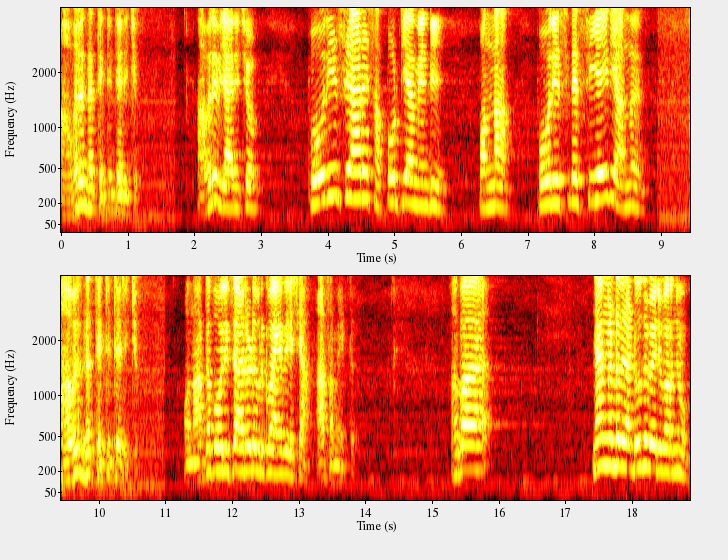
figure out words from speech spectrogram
അവരെന്നെ തെറ്റിദ്ധരിച്ചു. അവർ വിചാരിച്ചു പോലീസുകാരെ സപ്പോർട്ട് ചെയ്യാൻ വേണ്ടി വന്ന പോലീസിന്റെ സി ഐ ഡി ആന്ന് അവരെന്നെ തെറ്റിദ്ധരിച്ചു. ഒന്നാമത്തെ പോലീസുകാരോട് ഇവർക്ക് ഭയങ്കര ദേഷ്യ ആ സമയത്ത്. അപ്പോൾ ഞാൻ കണ്ടത് രണ്ടു മൂന്ന് പേര് പറഞ്ഞു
